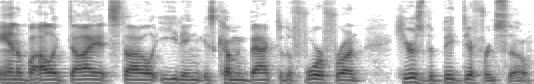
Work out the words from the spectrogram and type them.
anabolic diet style eating, is coming back to the forefront. Here's the big difference, though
